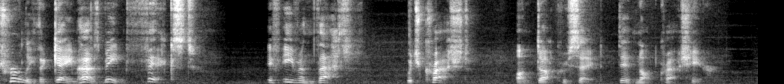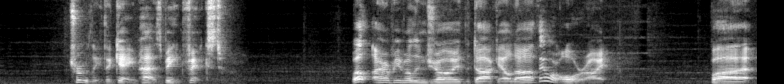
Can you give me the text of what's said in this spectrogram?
Truly, the game has been fixed! If even that, which crashed on Dark Crusade, did not crash here. Truly, the game has been fixed. Well, I hope people enjoyed the Dark Eldar. They were alright. But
